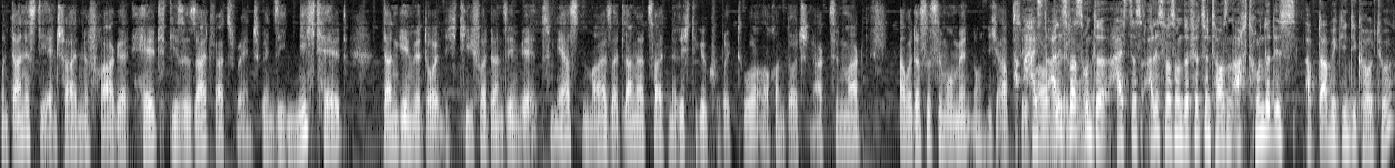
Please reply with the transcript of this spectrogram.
Und dann ist die entscheidende Frage, hält diese Seitwärtsrange? Wenn sie nicht hält, dann gehen wir deutlich tiefer. Dann sehen wir zum ersten Mal seit langer Zeit eine richtige Korrektur, auch am deutschen Aktienmarkt. Aber das ist im Moment noch nicht absehbar. Heißt alles, was unter, heißt das alles, was unter 14.800 ist, ab da beginnt die Korrektur?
